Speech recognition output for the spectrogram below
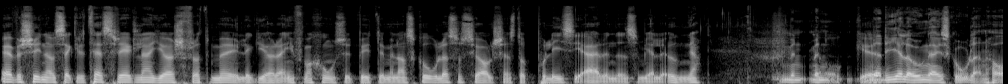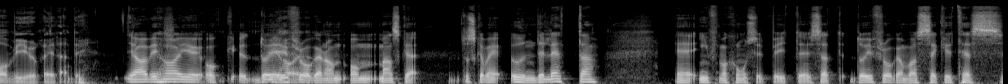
Översyn av sekretessreglerna görs för att möjliggöra informationsutbyte mellan skola, socialtjänst och polis i ärenden som gäller unga. Men, men Och, eh, när det gäller unga i skolan har vi ju redan det. Ja, vi har ju, och då är ju frågan om, om man ska, då ska man underlätta eh, informationsutbyte. Så att då är frågan vad sekretess,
